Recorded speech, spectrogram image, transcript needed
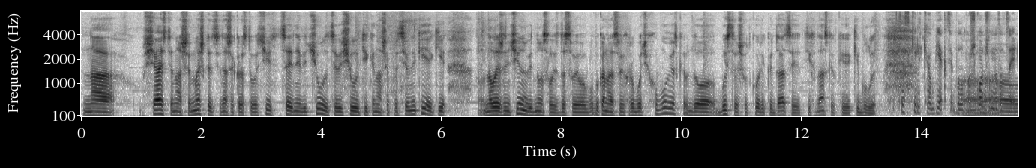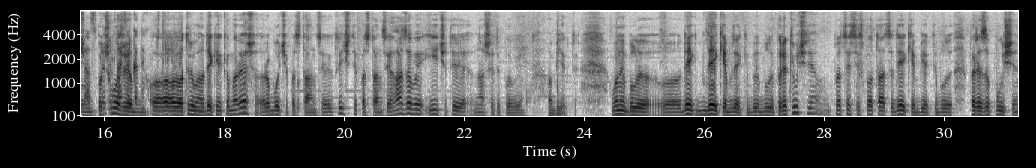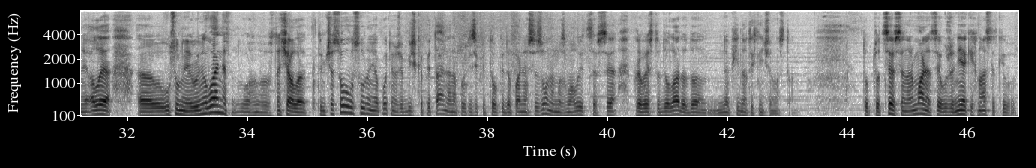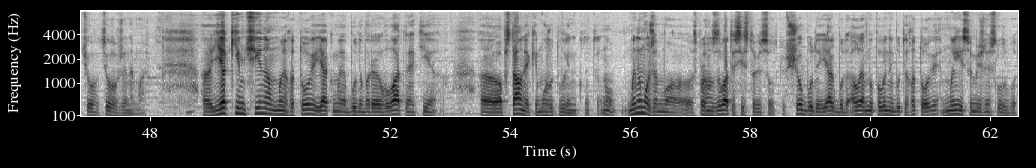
на щастя, наші мешканці, наші користувачі це не відчули. Це відчули тільки наші працівники, які належним чином відносились до свого виконання своїх робочих обов'язків, до швидкої швидкої ліквідації тих наслідків, які були. Це скільки об'єктів було пошкоджено за цей час результаті Пошкодження ракетних обстрілів? отримано декілька мереж, робочі підстанції електричні, підстанції газові і чотири наші теплові об'єкти. Вони були, е, деякі, деякі об'єкти були переключені в процесі експлуатації, деякі об'єкти були перезапущені, але е, усунення руйнування спочатку тимчасове усунення, а потім вже більш капітально на протязі підготовки до опалювального сезону ми змогли це все привести до ладу до необхідного технічного стану. Тобто це все нормально, це вже ніяких наслідків цього, цього вже немає. Е, Яким чином ми готові, як ми будемо реагувати на ті е, обставини, які можуть виникнути? Ну, ми не можемо е, спрогнозувати всі 100%, що буде, як буде, але ми повинні бути готові. Ми і суміжні служби.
